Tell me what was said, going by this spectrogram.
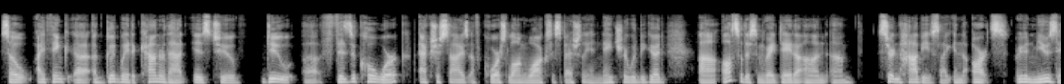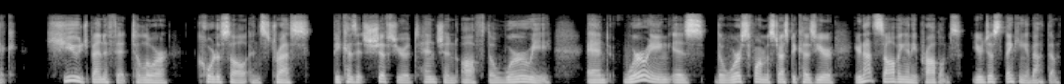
So I think uh, a good way to counter that is to do uh, physical work, exercise, of course, long walks, especially in nature, would be good. Uh, also, there's some great data on um, certain hobbies, like in the arts or even music. Huge benefit to lower cortisol and stress because it shifts your attention off the worry. And worrying is the worst form of stress because you're you're not solving any problems. You're just thinking about them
